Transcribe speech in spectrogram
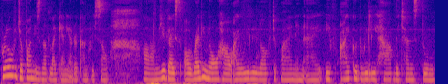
prove Japan is not like any other country. So, um, you guys already know how I really love Japan and I if I could really have the chance to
